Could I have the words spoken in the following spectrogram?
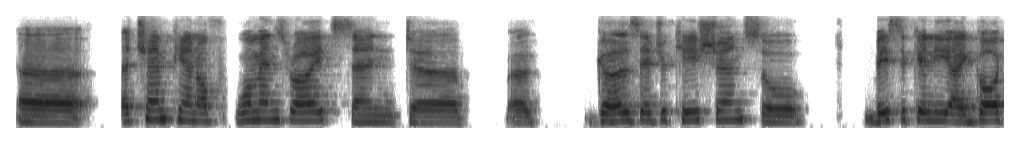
uh, a champion of women's rights and uh, uh, girls' education. So basically, I got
